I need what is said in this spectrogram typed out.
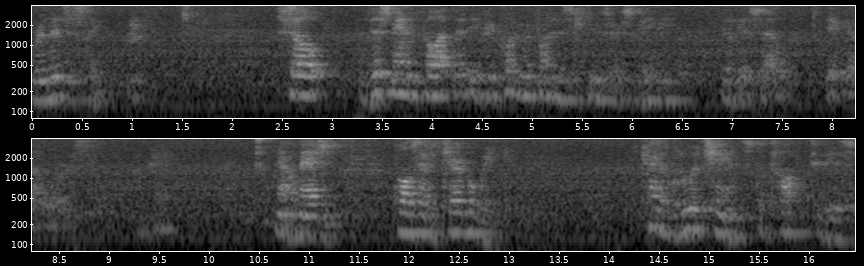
religiously. So this man thought that if you put him in front of his accusers, maybe he'll get settled. It got worse. Okay? Now imagine, Paul's had a terrible week. He kind of blew a chance to talk to his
